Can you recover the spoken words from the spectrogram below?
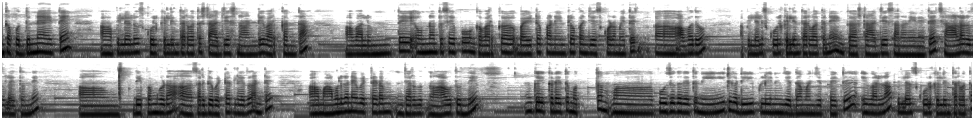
ఇంకా పొద్దున్నే అయితే పిల్లలు స్కూల్కి వెళ్ళిన తర్వాత స్టార్ట్ చేసిన అండి వర్క్ అంతా. వాళ్ళు ఉంటే ఉన్నంతసేపు ఇంకా వర్క్ బయట పని ఇంట్లో పని చేసుకోవడం అయితే అవ్వదు. ఆ పిల్లలు స్కూల్కి వెళ్ళిన తర్వాతనే ఇంకా స్టార్ట్ చేశాను నేనైతే. చాలా రోజులు అవుతుంది దీపం కూడా సరిగ్గా పెట్టట్లేదు. అంటే మామూలుగానే పెట్టడం జరుగు అవుతుంది. ఇంకా ఇక్కడైతే మొత్తం పూజ గది అయితే నీట్గా డీప్ క్లీనింగ్ చేద్దామని చెప్పి అయితే ఇవాళ పిల్లలు స్కూల్కి వెళ్ళిన తర్వాత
